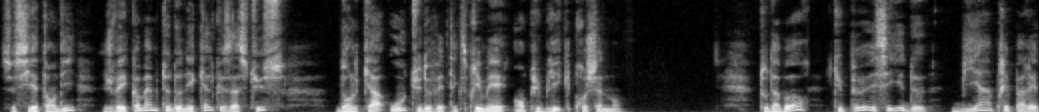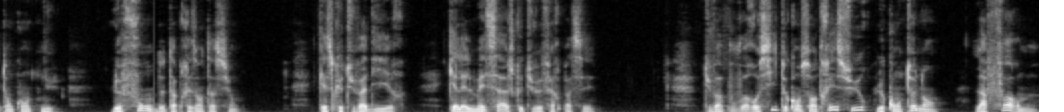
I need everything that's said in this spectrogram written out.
Ceci étant dit, je vais quand même te donner quelques astuces dans le cas où tu devais t'exprimer en public prochainement. Tout d'abord, tu peux essayer de bien préparer ton contenu, le fond de ta présentation. Qu'est-ce que tu vas dire? Quel est le message que tu veux faire passer? Tu vas pouvoir aussi te concentrer sur le contenant, la forme,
